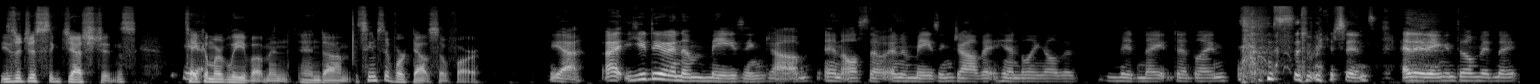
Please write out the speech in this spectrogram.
These are just suggestions. Take Yeah. them or leave them, and and um, it seems to have worked out so far. Yeah, uh, you do an amazing job, and also an amazing job at handling all the midnight deadline submissions, editing until midnight,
